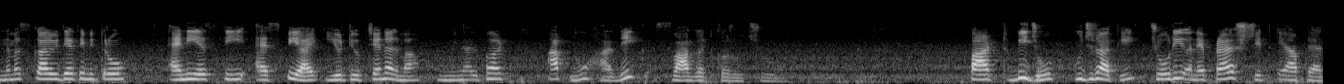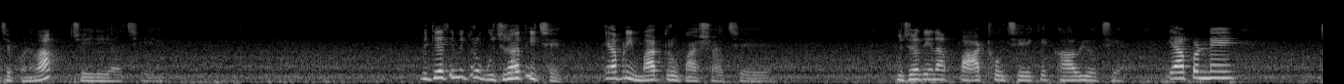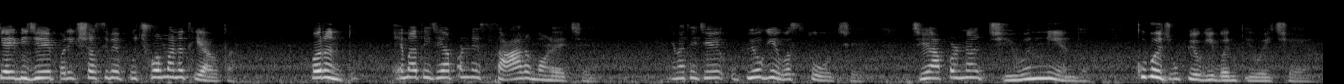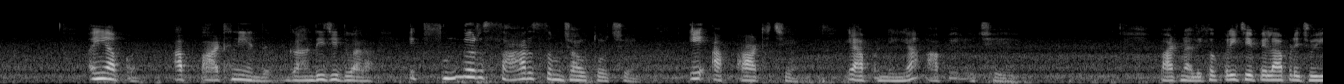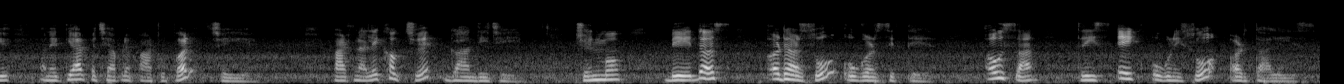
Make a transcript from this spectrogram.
નમસ્કાર વિદ્યાર્થી મિત્રો એનઈએસટી એસપીઆઈ યુટ્યુબ ચેનલમાં હું મિનલ ભટ્ટ આપનું હાર્દિક સ્વાગત કરું છું. પાઠ બીજો, ગુજરાતી ચોરી અને પ્રાયશ્ચિત એ આપણે આજે ભણવા જઈ રહ્યા છીએ. વિદ્યાર્થી મિત્રો, ગુજરાતી છે, એ આપણી માતૃભાષા છે. ગુજરાતીના પાઠો છે કે કાવ્યો છે, એ આપણને ક્યાંય બીજે પરીક્ષા સિવાય પૂછવામાં નથી આવતા. પરંતુ એમાંથી જે આપણને સાર મળે છે, એમાંથી જે ઉપયોગી વસ્તુઓ છે, જે આપણના જીવનની અંદર ખૂબ જ ઉપયોગી બનતી હોય છે. અહીંયા પણ આ પાઠની અંદર ગાંધીજી દ્વારા એક સુંદર સાર સમજાવતો છે. એ આ પાઠ છે. એ આપણને અહીંયા આપેલો છે. પાઠના લેખક પરિચય પહેલાં આપણે જોઈએ અને ત્યાર પછી આપણે પાઠ ઉપર જઈએ. પાઠના લેખક છે ગાંધીજી. જન્મ બે દસ અઢારસો ઓગણસિત્તેર. અવસાન ત્રીસ એક ઓગણીસો અડતાલીસ.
